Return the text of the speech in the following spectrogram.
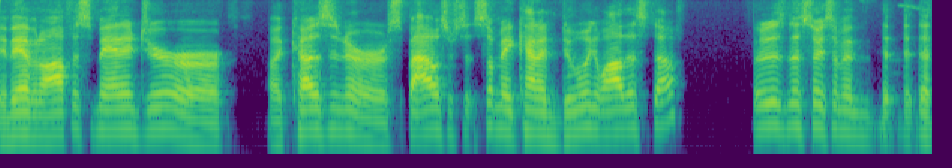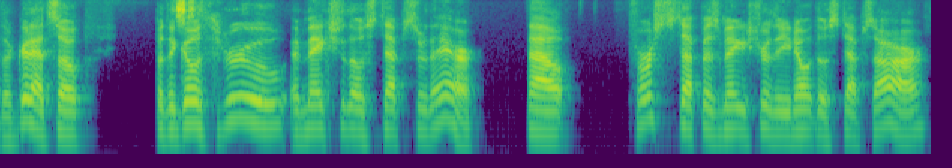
They may have an office manager or a cousin or a spouse or somebody kind of doing a lot of this stuff, but it isn't necessarily something that, that they're good at. So, but they go through and make sure those steps are there. Now, first step is making sure that you know what those steps are.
